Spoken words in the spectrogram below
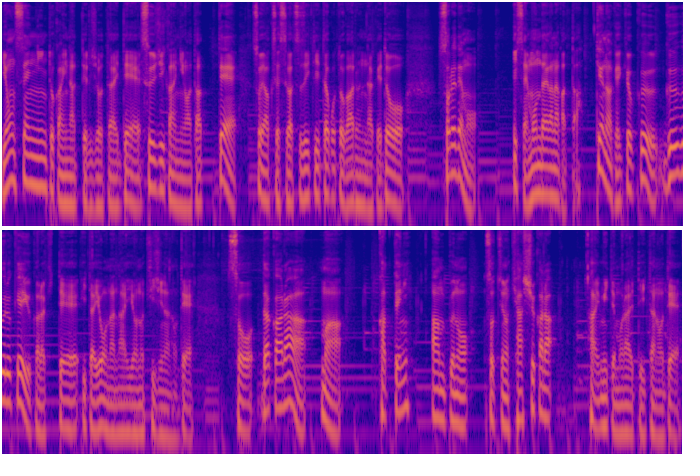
4000人とかになってる状態で数時間にわたってそういうアクセスが続いていたことがあるんだけど、それでも一切問題がなかった。っていうのは結局 Google 経由から来ていたような内容の記事なので。そう。だからまあ勝手に AMP のそっちのキャッシュから、はい、見てもらえていたので、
